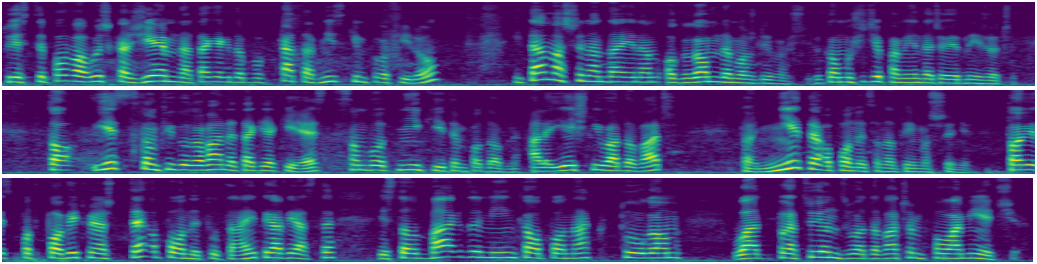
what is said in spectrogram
Tu jest typowa łyżka ziemna, tak jak do Bobcata w niskim profilu. I ta maszyna daje nam ogromne możliwości. Tylko musicie pamiętać o jednej rzeczy. To jest skonfigurowane tak jak jest, są błotniki i tym podobne, ale jeśli ładowacz, to nie te opony, co na tej maszynie. To jest podpowiedź, ponieważ te opony tutaj, trawiaste, jest to bardzo miękka opona, którą pracując z ładowaczem połamiecie.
